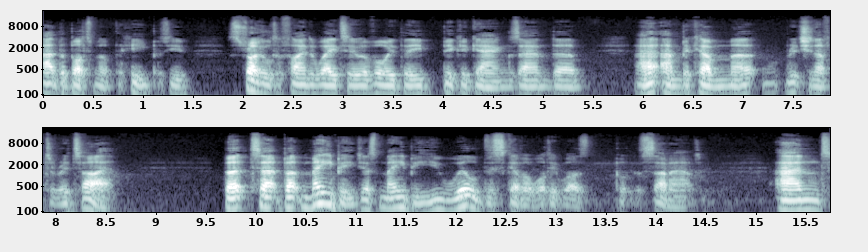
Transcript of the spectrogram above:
at the bottom of the heap as you struggle to find a way to avoid the bigger gangs and um, and become uh, rich enough to retire. But uh, but maybe, just maybe, you will discover what it was that put the sun out, and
